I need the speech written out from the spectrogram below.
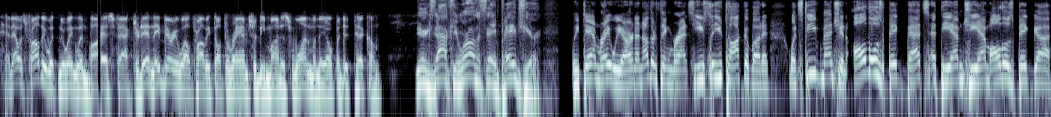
and that was probably with New England bias factored in. They very well probably thought the Rams should be minus one when they opened it pick 'em. You're exactly. We're on the same page here. We damn right we are. And another thing, Morency, you so you talk about it when Steve mentioned all those big bets at the MGM, all those big uh,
